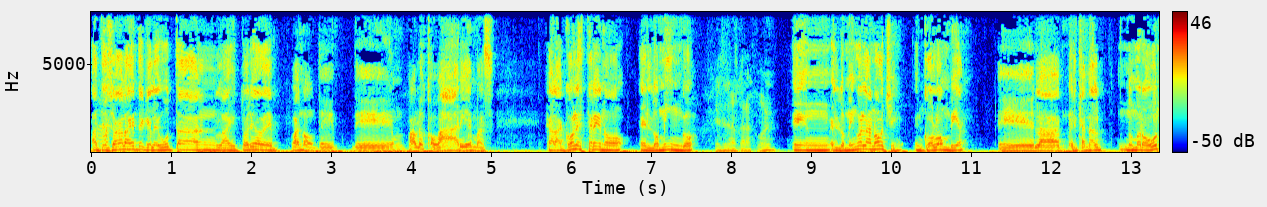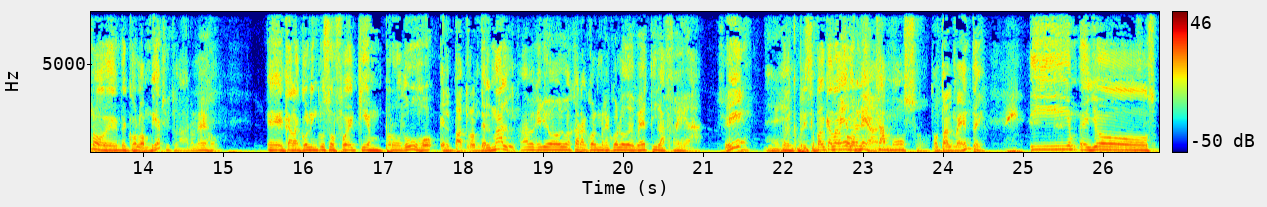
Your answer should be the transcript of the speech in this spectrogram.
atención a la gente que le gustan las historias de, bueno, de, de Pablo Escobar y demás. Caracol estrenó el domingo, ¿Es en el caracol? en, el domingo en la noche, en Colombia, eh, la- el canal número uno de, de Colombia. Sí, claro, lejos. Eh, Caracol incluso fue quien produjo El Patrón del Mal. Sabe que yo oigo a Caracol, me recuerdo de Betty la Fea. Sí, el principal canal Pedro el colombiano. Escamoso. Totalmente. Y ellos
